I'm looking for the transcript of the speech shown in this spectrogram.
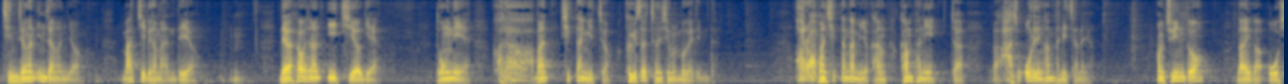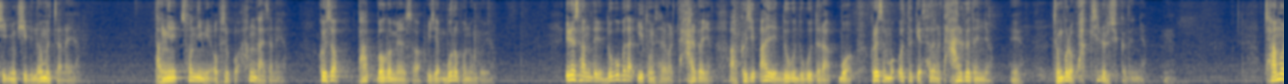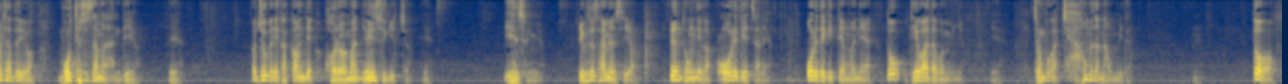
진정한 임장은요. 맛집에 가면 안 돼요. 음. 내가 가고자 하는 이 지역에 동네에 허름한 식당이 있죠. 거기서 전심을 먹어야 됩니다. 허름한 식당 가면요. 간, 간판이 자, 아주 오래된 간판이 있잖아요. 그럼 주인도 나이가 50, 60이 넘었잖아요. 당연히 손님이 없을 거 한가하잖아요. 거기서 밥 먹으면서 이제 물어보는 거예요. 이런 사람들이 누구보다 이 동네 사정을 다 알거든요. 아, 그 집 아들이 누구 누구더라. 뭐, 그래서 뭐 어떻게 사정을 다 알거든요. 예. 정보를 확실히 할 수 있거든요. 음. 잠을 자도요, 모텔에서 자면 안 돼요. 예. 어, 주변에 가까운데 허름한 연숙이 있죠. 예. 연숙요. 여기서 살면서요, 이런 동네가 오래됐잖아요. 오래됐기 때문에 또 대화하다 보면요. 예. 정보가 처음부터 나옵니다. 음. 또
